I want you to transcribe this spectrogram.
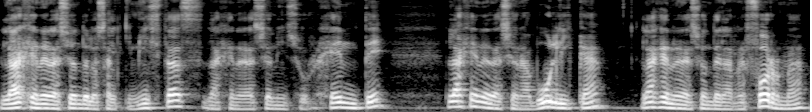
la generación de los alquimistas, la generación insurgente, la generación abúlica, la generación de la reforma,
